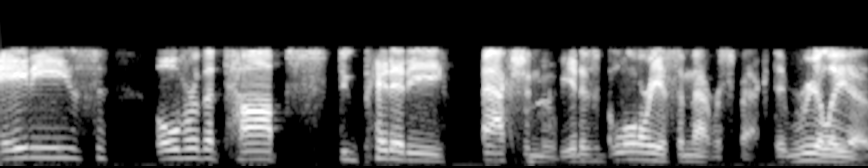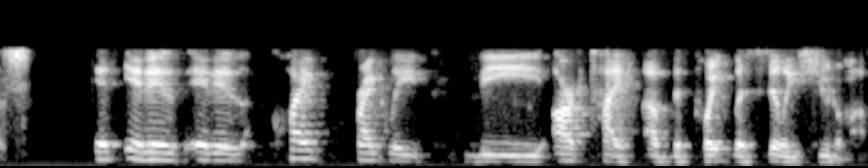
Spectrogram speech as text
'80s over the top stupidity action movie. It is glorious in that respect. It really is. It it is it is quite frankly the archetype of the pointless silly shoot 'em up.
